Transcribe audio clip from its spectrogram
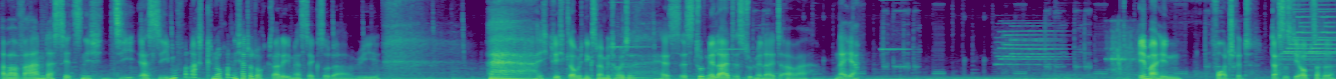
Aber waren das jetzt nicht sie erst sieben von acht Knochen? Ich hatte doch gerade eben erst sechs oder wie? Ich kriege, glaube ich, nichts mehr mit heute. Es, es tut mir leid, es tut mir leid, aber naja. Immerhin Fortschritt. Das ist die Hauptsache.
